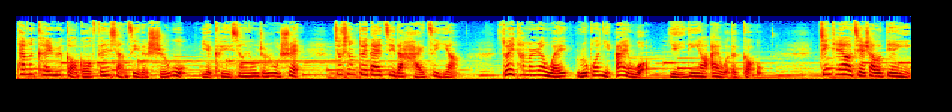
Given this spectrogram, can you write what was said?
他们可以与狗狗分享自己的食物，也可以相拥着入睡，就像对待自己的孩子一样。所以他们认为，如果你爱我，也一定要爱我的狗。今天要介绍的电影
